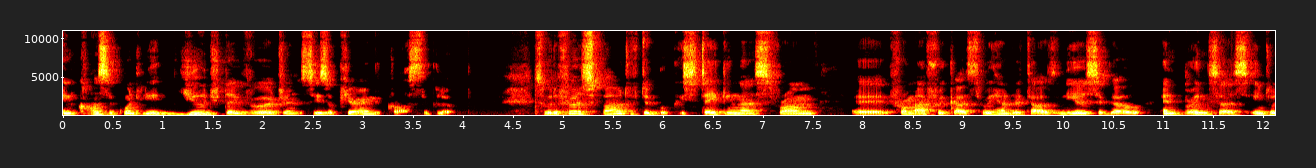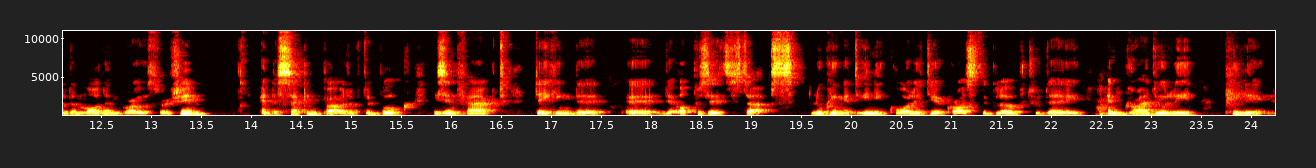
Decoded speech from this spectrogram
and consequently, a huge divergence is occurring across the globe. So, the first part of the book is taking us from, uh, from Africa 300,000 years ago and brings us into the modern growth regime. And the second part of the book is, in fact, taking the, uh, the opposite steps, looking at inequality across the globe today and gradually peeling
